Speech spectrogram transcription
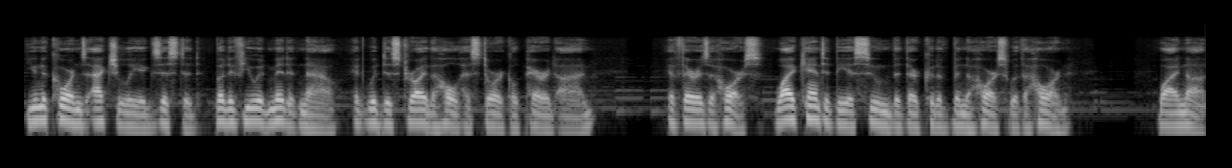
Unicorns actually existed, but if you admit it now, it would destroy the whole historical paradigm. If there is a horse, why can't it be assumed that there could have been a horse with a horn? Why not?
